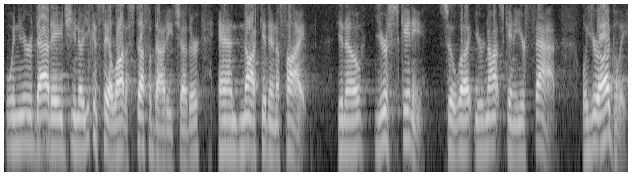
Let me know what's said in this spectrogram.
when you're that age, you know, you can say a lot of stuff about each other and not get in a fight. You know, you're skinny. So what? You're not skinny, you're fat. Well, you're ugly.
